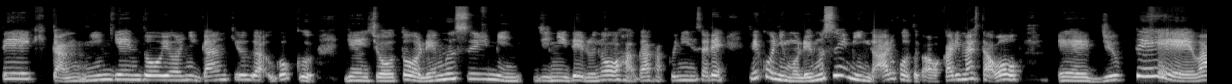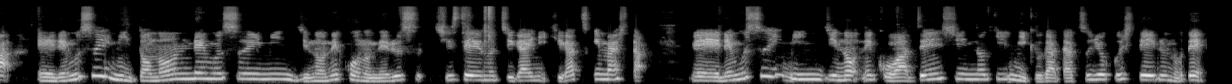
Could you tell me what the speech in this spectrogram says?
定期間人間同様に眼球が動く現象とレム睡眠時に出る脳波が確認され、猫にもレム睡眠があることが分かりました。を、えー、ジュペーは、えーレム睡眠とノンレム睡眠時の猫の寝る姿勢の違いに気がつきました。えーレム睡眠時の猫は全身の筋肉が脱力しているので、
